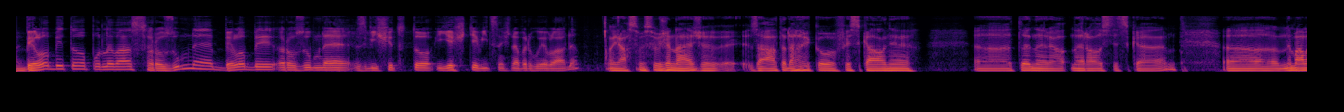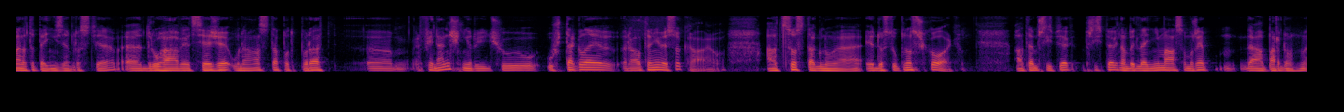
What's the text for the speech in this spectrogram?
Bylo by to podle vás rozumné? Bylo by rozumné zvýšit to ještě víc, než navrhuje vláda? Já si myslím, že ne, že za teda jako fiskálně to je nerealistické, eh, nemáme na to peníze prostě. Eh, druhá věc je, že u nás ta podpora finanční rodičů už takhle je relativně vysoká. Jo. A co stagnuje, je dostupnost školek. A ten příspěvek, příspěvek na bydlení má samozřejmě, pardon,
